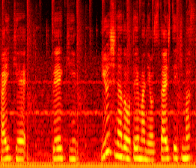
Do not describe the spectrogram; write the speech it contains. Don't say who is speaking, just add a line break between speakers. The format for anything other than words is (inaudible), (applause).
会計税金融資などをテーマにお伝えしていきます。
